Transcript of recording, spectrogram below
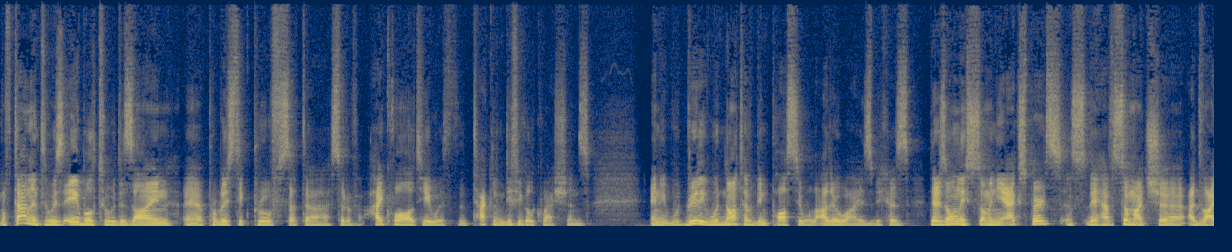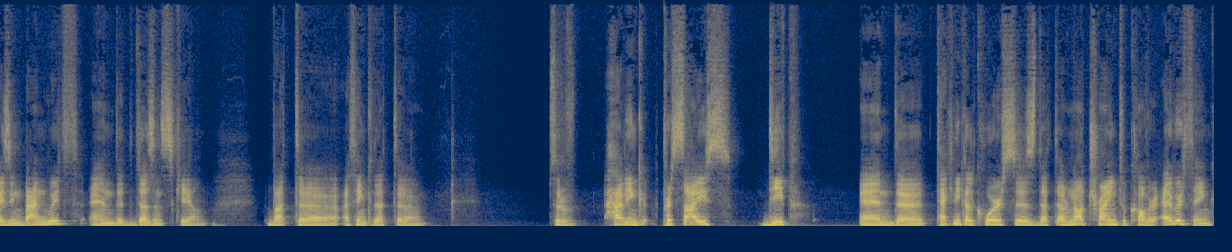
of talent who is able to design uh, probabilistic proofs at a sort of high quality with tackling difficult questions. And it would really would not have been possible otherwise because there's only so many experts and they have so much uh, advising bandwidth and it doesn't scale. But uh, I think that uh, sort of having precise, deep, and uh, technical courses that are not trying to cover everything.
